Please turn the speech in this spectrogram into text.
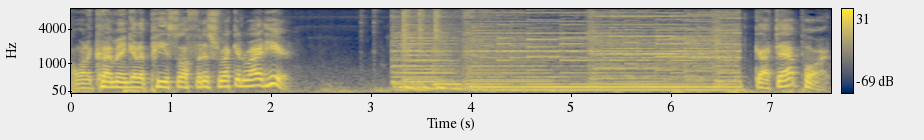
I want to come in and get a piece off of this record right here. Got that part.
